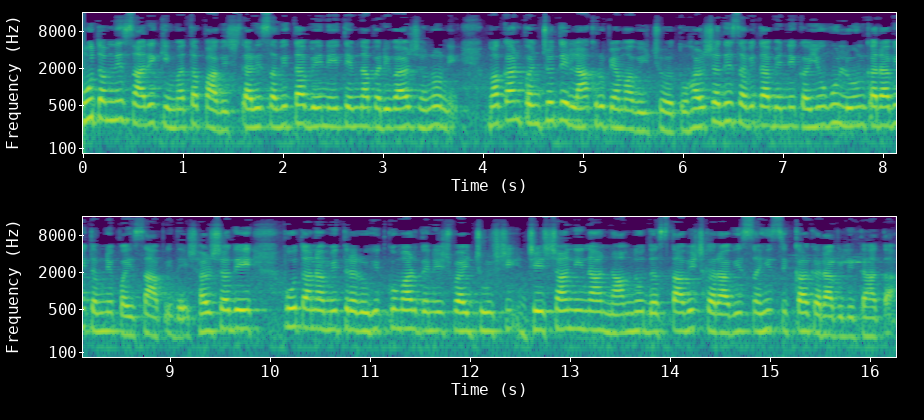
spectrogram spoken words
હું તમને સારી કિંમત અપાવીશ. ત્યારે સવિતાબેને તેમના પરિવારજનોને મકાન પંચોતેર લાખ રૂપિયામાં વેચ્યું હતું. હર્ષદે સવિતાબેનને કહ્યું, હું લોન કરાવી તમને પૈસા આપી દઈશ. હર્ષદે પોતાના મિત્ર રોહિતકુમાર, દિનેશભાઈ જોશી, જેશાનીના નામનો દસ્તાવેજ કરાવી સહી સિક્કા કરાવી લીધા હતા.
